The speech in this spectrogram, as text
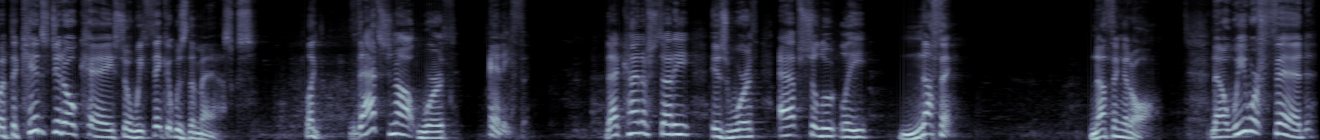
but the kids did okay, so we think it was the masks. Like, that's not worth anything. That kind of study is worth absolutely nothing. Nothing at all. Now, we were fed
